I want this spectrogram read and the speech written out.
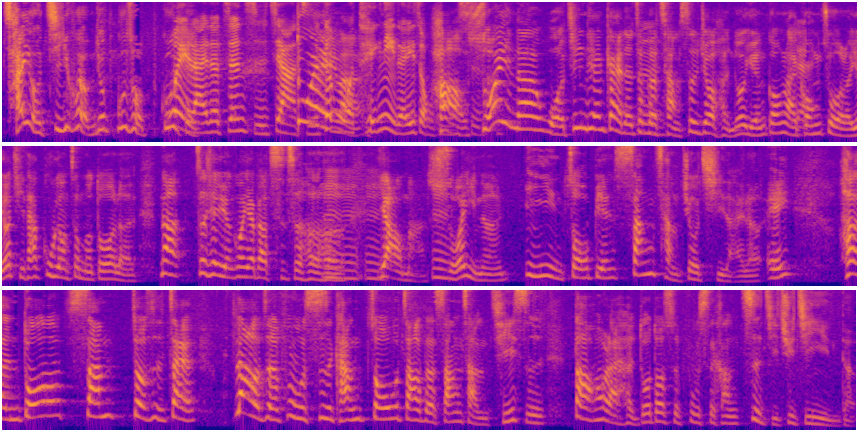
才有机会，我们就估错未来的增值价值，跟我挺你的一种好。所以呢，我今天盖的这个厂是就很多员工来工作了，尤其他雇佣这么多人，那这些员工要不要吃吃喝喝？要嘛。所以呢，应应周边商场就起来了。哎，很多商就是在。绕着富士康周遭的商场，其实到后来很多都是富士康自己去经营的，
